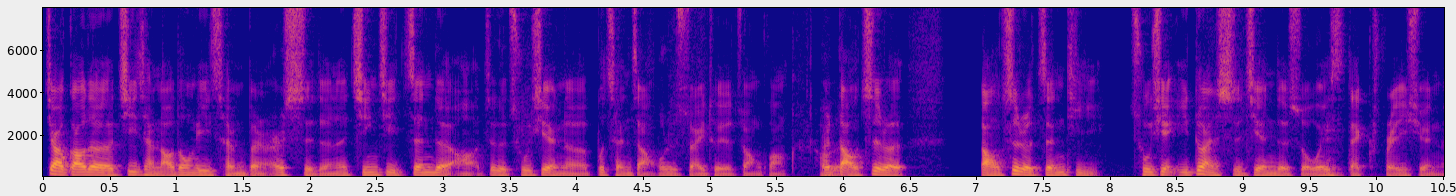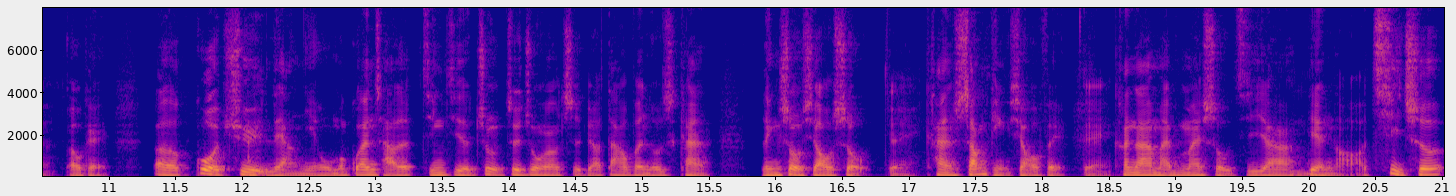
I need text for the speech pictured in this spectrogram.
较高的基层劳动力成本，而使得呢经济真的啊这个出现了不成长或者衰退的状况，而导致了导致了整体。出现一段时间的所谓 stagflation 呢、嗯、？OK，呃，过去两年我们观察的经济的最最重要指标，大部分都是看零售销售，对，看商品消费，对，看大家买不买手机啊、电脑啊、汽车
